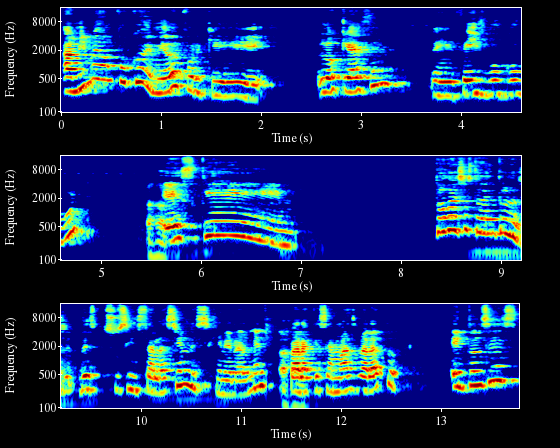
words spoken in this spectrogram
A mí me da un poco de miedo porque lo que hacen eh, Facebook, Google, es que todo eso está dentro de, sus instalaciones generalmente, para que sea más barato. Entonces,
